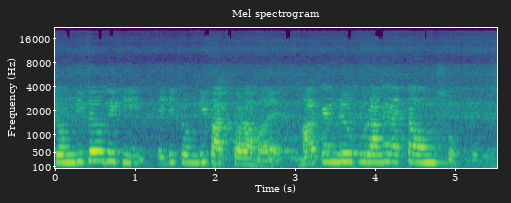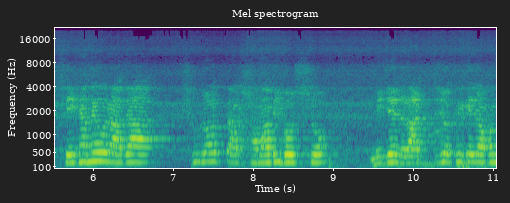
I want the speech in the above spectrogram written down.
চণ্ডীতেও দেখি এই যে চণ্ডী পাঠ করা হয় মার্কেন্ডেয় পুরাণের একটা অংশ। সেখানেও রাজা সুরত আর সমাধিবস্য নিজের রাজ্য থেকে যখন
